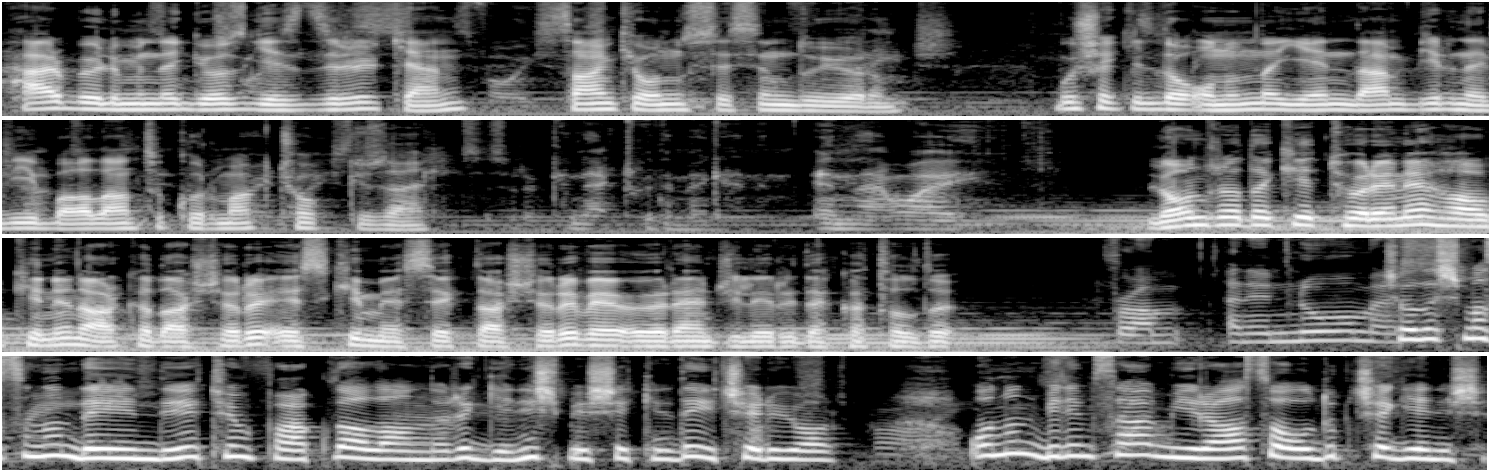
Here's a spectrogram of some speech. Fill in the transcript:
her bölümünde göz gezdirirken sanki onun sesini duyuyorum. Bu şekilde onunla yeniden bir nevi bağlantı kurmak çok güzel. Londra'daki törene Hawking'in arkadaşları, eski meslektaşları ve öğrencileri de katıldı. Çalışmasının değindiği tüm farklı alanları geniş bir şekilde içeriyor. Onun bilimsel mirası oldukça geniş.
